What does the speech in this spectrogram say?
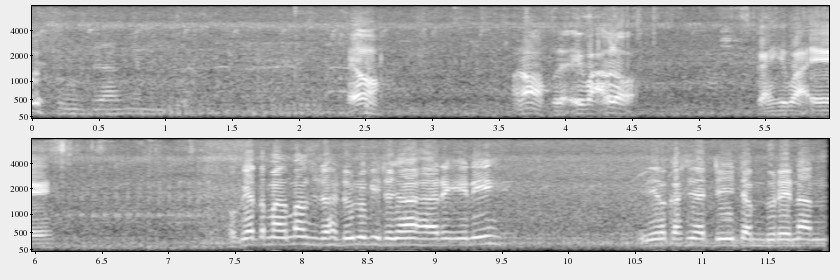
Wih, angin. Ayo. Ono, golek iwak lho. Kayak iwake. Oke teman-teman sudah dulu videonya hari ini. Ini lokasinya di Dam Durenan.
